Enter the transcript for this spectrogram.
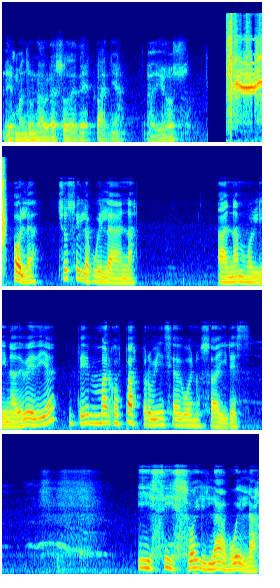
Les mando un abrazo desde España. Adiós. Hola, yo soy la abuela Ana. Ana Molina de Bedia, de Marcos Paz, provincia de Buenos Aires. Y sí, soy la abuela.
